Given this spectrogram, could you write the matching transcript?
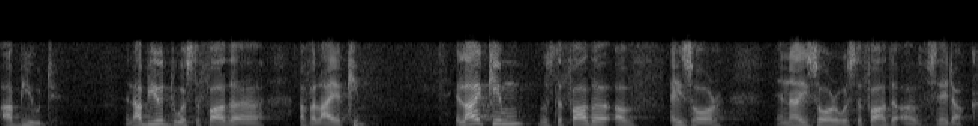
Abiud. And Abiud was the father of Eliakim. Eliakim was the father of Azor, and Azor was the father of Zadok,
